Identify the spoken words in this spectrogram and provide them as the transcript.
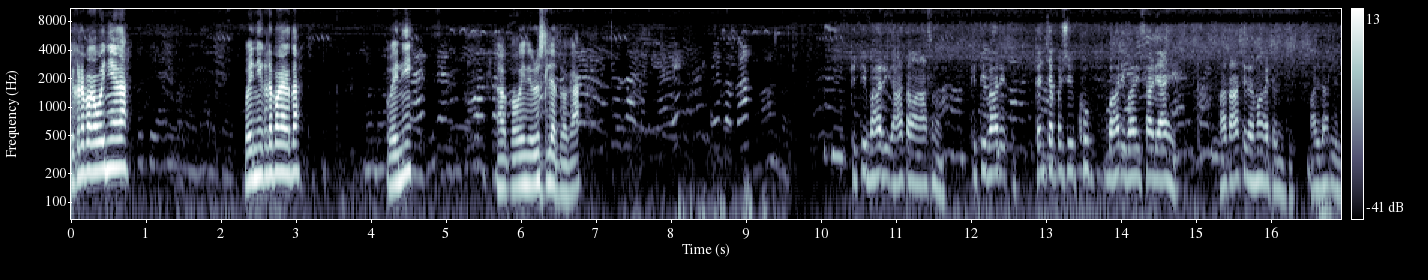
इकडे बघा वहिनी आहे का वहिनी इकडे बघा एकदा. वहिनी. हा का वहिनी रुसल्यात बघा. किती भारी आता असं म्हण. किती भारी त्यांच्यापाशी खूप भारी भारी साड्या आहेत आता असे घर मागायच्या होती माझी घातलेली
